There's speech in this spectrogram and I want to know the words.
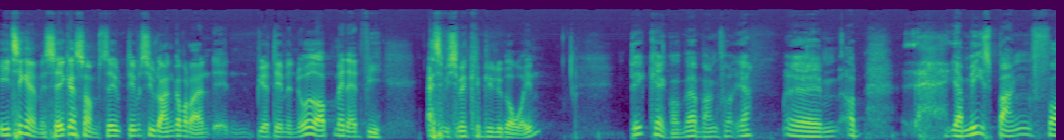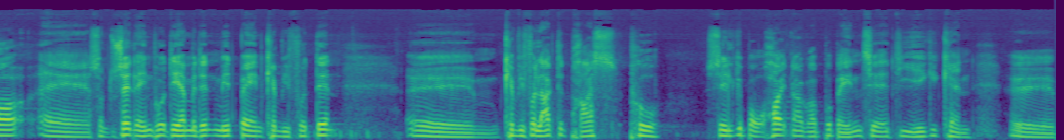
en ting er med Sækker som defensivt anker, hvor der en, en, bliver dæmmet noget op, men at vi, altså vi simpelthen kan blive løbet over ind. Det kan jeg godt være bange for, ja. Øhm, og jeg er mest bange for, øh, som du selv er inde på, det her med den midtbane, kan vi få den, øh, kan vi få lagt et pres på Silkeborg højt nok op på banen til, at de ikke kan, øh,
